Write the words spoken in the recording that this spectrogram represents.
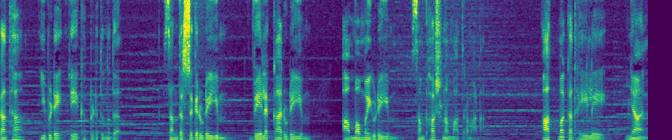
കഥ ഇവിടെ രേഖപ്പെടുത്തുന്നത് സന്ദർശകരുടെയും വേലക്കാരുടെയും അമ്മമ്മയുടെയും സംഭാഷണം മാത്രമാണ്. ആത്മകഥയിലെ ഞാൻ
